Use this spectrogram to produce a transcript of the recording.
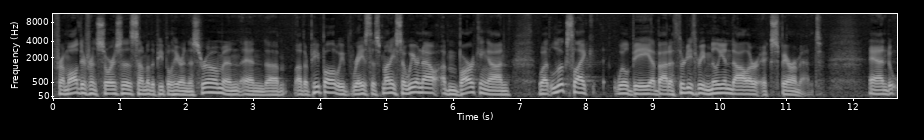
From all different sources, some of the people here in this room and, and um, other people. We've raised this money. So we are now embarking on what looks like will be about a $33 million experiment. And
